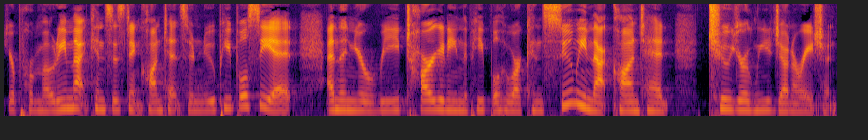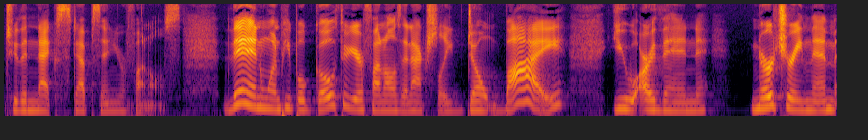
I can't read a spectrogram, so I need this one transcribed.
you're promoting that consistent content so new people see it, and then you're retargeting the people who are consuming that content to your lead generation, to the next steps in your funnels. Then, when people go through your funnels and actually don't buy, you are then nurturing them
